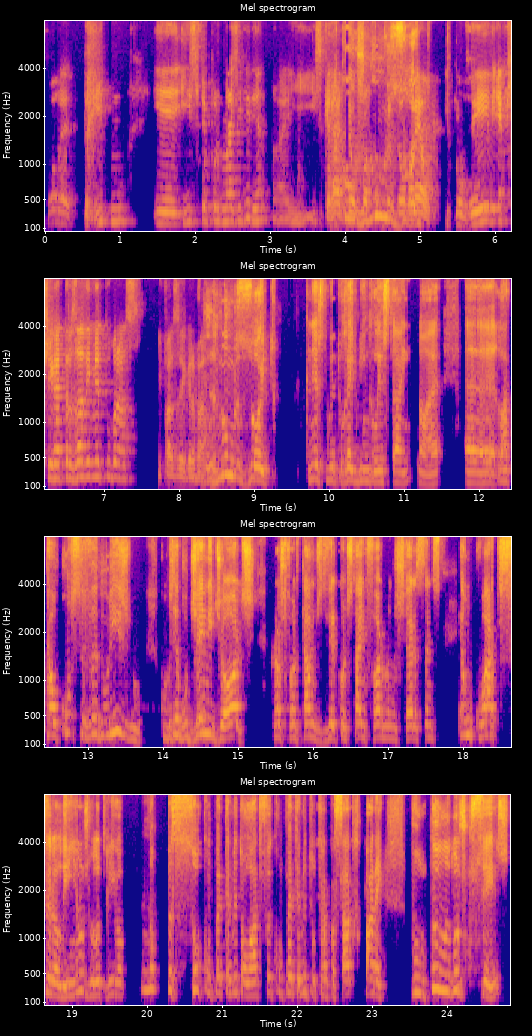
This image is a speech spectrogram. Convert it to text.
fora de ritmo e, isso foi por demais evidente, não é? E, e se calhar com os números 8 que ele vê é que chega atrasado e mete o braço e faz a gravata. Os números 8 que neste momento o rugby inglês tem, não é? Uh, lá está o conservadorismo, como por exemplo o Jamie George, que nós fartámos de ver quando está em forma no Saracens, é um quarto terceira linha, um jogador terrível, não passou completamente ao lado, foi completamente ultrapassado, reparem, pelo treinador escocês,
